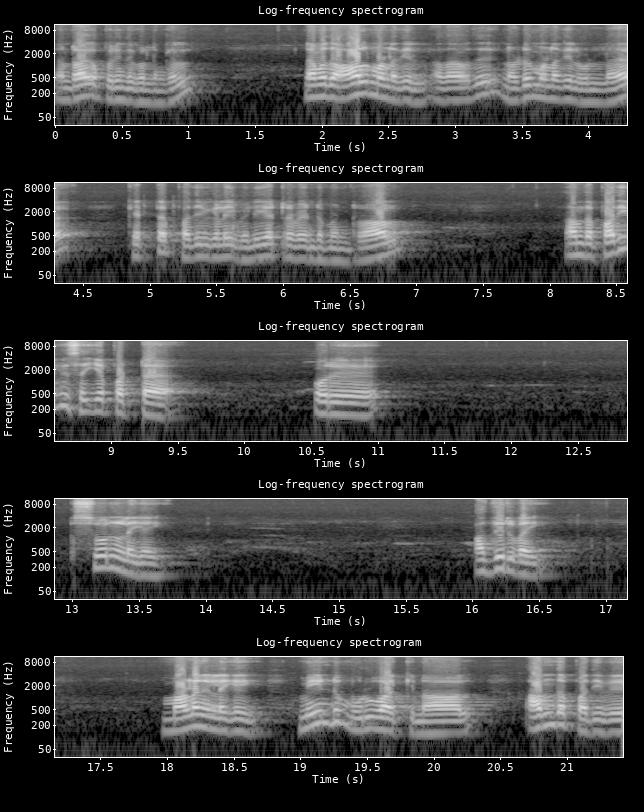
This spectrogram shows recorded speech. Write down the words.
நன்றாக புரிந்து கொள்ளுங்கள். நமது ஆழ்மனதில் அதாவது நடுமனதில் உள்ள கெட்ட பதிவுகளை வெளியேற்ற வேண்டுமென்றால் அந்த பதிவு செய்யப்பட்ட ஒரு சூழ்நிலையை அதிர்வை மனநிலையை மீண்டும் உருவாக்கினால் அந்த பதிவு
